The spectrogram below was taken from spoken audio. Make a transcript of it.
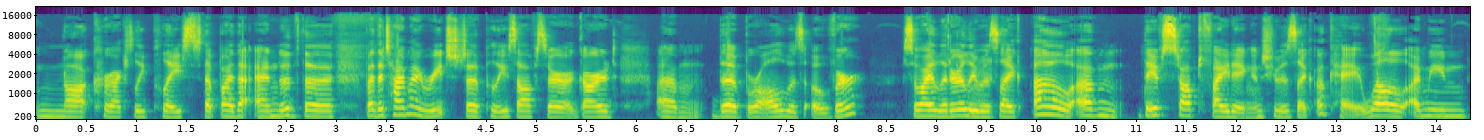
not correctly placed that by the end of the by the time i reached a police officer a guard um the brawl was over so I literally was like, "Oh, um they've stopped fighting." And she was like, "Okay, well, I mean,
